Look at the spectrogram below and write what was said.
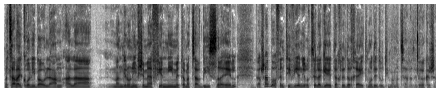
המצב העקרוני בעולם, על מנגנונים שמאפיינים את המצב בישראל, ועכשיו באופן טבעי אני רוצה להגיע איתך לדרכי ההתמודדות עם המצב הזה. בבקשה.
